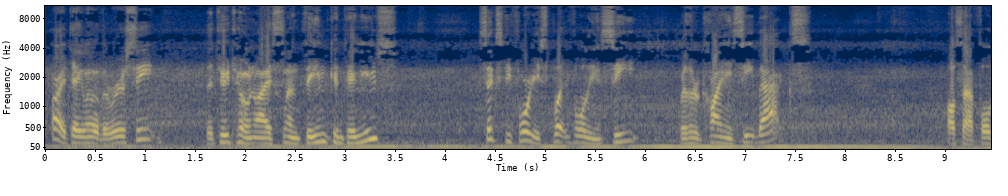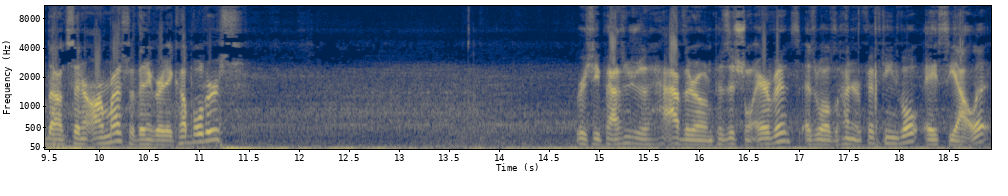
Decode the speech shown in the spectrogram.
Alright, taking a look at the rear seat. The two-tone Iceland theme continues. 60-40 split folding seat with reclining seat backs. Also have fold down center armrest with integrated cup holders. Rear seat passengers have their own positional air vents as well as 115 volt AC outlet.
